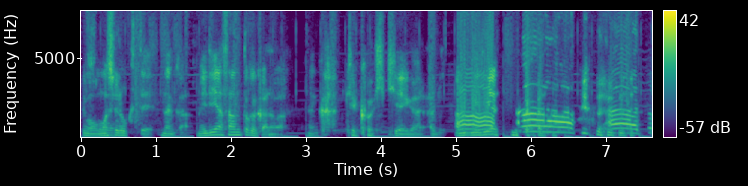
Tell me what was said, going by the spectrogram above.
でも面白くて、なんかメディアさんとかからは、なんか 結構引き合いがある。あーメディアあだか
